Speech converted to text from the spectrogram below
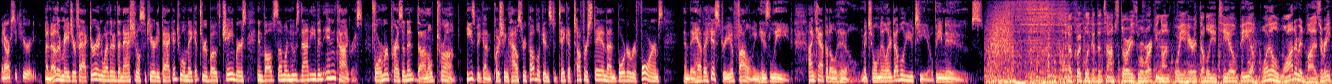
and our security. Another major factor in whether the national security package will make it through both chambers involves someone who's not even in Congress, former President Donald Trump. He's begun pushing House Republicans to take a tougher stand on border reforms and they have a history of following his lead. On Capitol Hill, Mitchell Miller, WTOP News. A quick look at the top stories we're working on for you here at WTOP. A boil water advisory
